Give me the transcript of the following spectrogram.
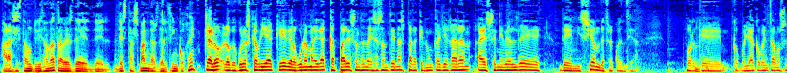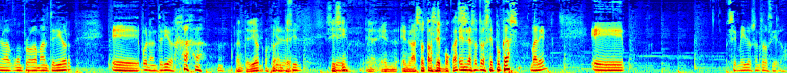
ahora se están utilizando a través de, de- de estas bandas del 5G. Claro, lo que ocurre es que habría que de alguna manera capar esas antenas, esas antenas para que nunca llegaran a ese nivel de, de emisión de frecuencia. Porque, como ya comentamos en algún programa anterior, eh, bueno, anterior, Anterior. Quiero decir sí, sí, en, en las otras épocas. en las otras épocas, ¿vale? Eh, se me ha ido el santo cielo.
